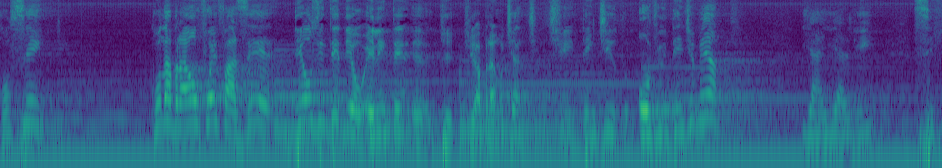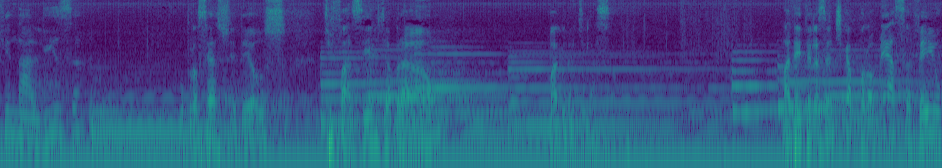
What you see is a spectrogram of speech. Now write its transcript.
Conceito. Quando Abraão foi fazer, Deus entendeu. Ele entende, eh, que, que Abraão tinha, tinha entendido. Houve um entendimento. E aí ali se finaliza o processo de Deus de fazer de Abraão uma grande nação. Mas é interessante que a promessa veio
